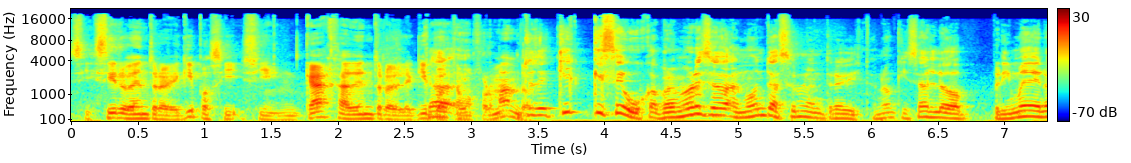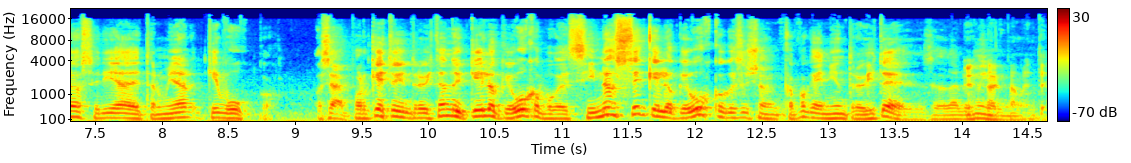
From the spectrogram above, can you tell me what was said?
si sirve dentro del equipo, si, si encaja dentro del equipo que estamos formando. Entonces, ¿qué, se busca? Pero me parece al momento de hacer una entrevista, ¿no? Quizás lo primero sería determinar qué busco. O sea, ¿por qué estoy entrevistando y qué es lo que busco? Porque si no sé qué es lo que busco, qué sé yo, capaz que ni entrevisté. Exactamente.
